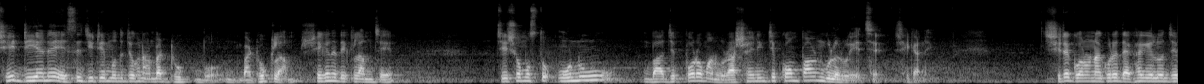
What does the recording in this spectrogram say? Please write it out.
সেই ডিএনএ এসিজিটির মধ্যে যখন আমরা ঢুকবো বা ঢুকলাম, সেখানে দেখলাম যে যে সমস্ত অণু বা যে পরমাণু, রাসায়নিক যে কম্পাউন্ডগুলো রয়েছে সেখানে, সেটা গণনা করে দেখা গেল যে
